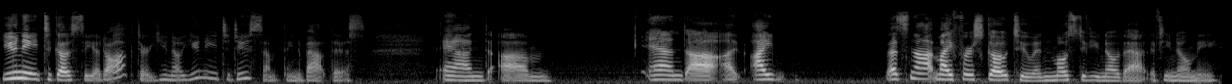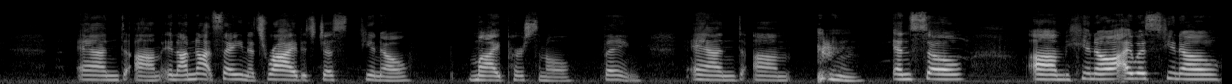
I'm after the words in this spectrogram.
you need to go see a doctor. You know, you need to do something about this." And um, and uh, I, I, that's not my first go-to, and most of you know that if you know me. And um, and I'm not saying it's right. It's just you know, my personal thing and um, and so um, you know I was you know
